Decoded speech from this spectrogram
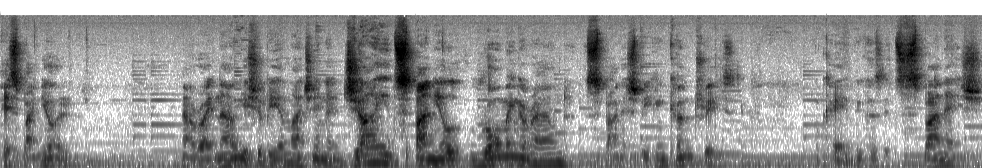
Español. Now, right now, you should be imagining a giant spaniel roaming around Spanish speaking countries. Okay, because it's Spanish.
